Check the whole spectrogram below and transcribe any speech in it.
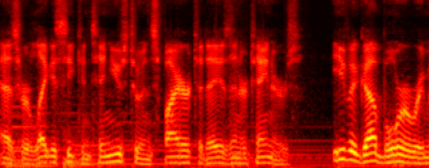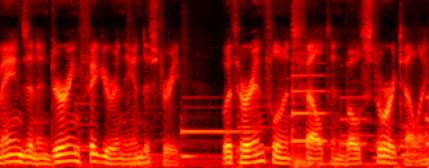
As her legacy continues to inspire today's entertainers, Eva Gabor remains an enduring figure in the industry, with her influence felt in both storytelling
